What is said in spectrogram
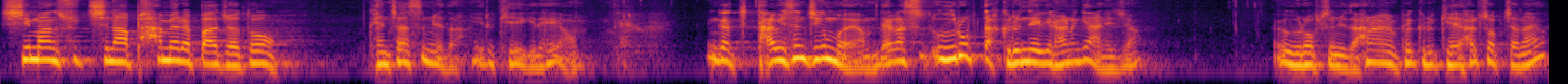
심한 수치나 파멸에 빠져도 괜찮습니다. 이렇게 얘기를 해요. 그러니까 다윗은 지금 뭐예요? 내가 의롭다 그런 얘기를 하는 게 아니죠. 의롭습니다. 하나님 앞에 그렇게 할 수 없잖아요.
